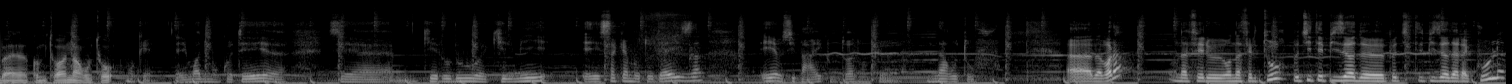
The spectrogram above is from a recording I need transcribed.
bah, comme toi Naruto. Ok, et moi de mon côté c'est Kiruru Kill Me et Sakamoto Days, et aussi pareil comme toi donc Naruto. bah voilà, on a fait le, on a fait le tour, petit épisode, petit épisode à la cool.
